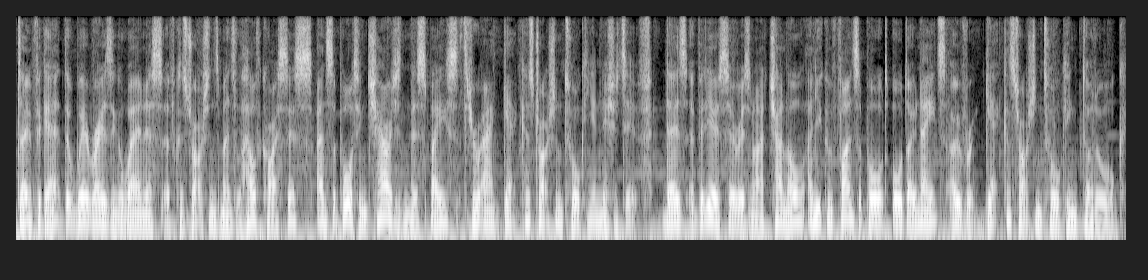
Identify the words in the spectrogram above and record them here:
Don't forget that we're raising awareness of construction's mental health crisis and supporting charities in this space through our Get Construction Talking initiative. There's a video series on our channel, and you can find support or donate over at getconstructiontalking.org.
